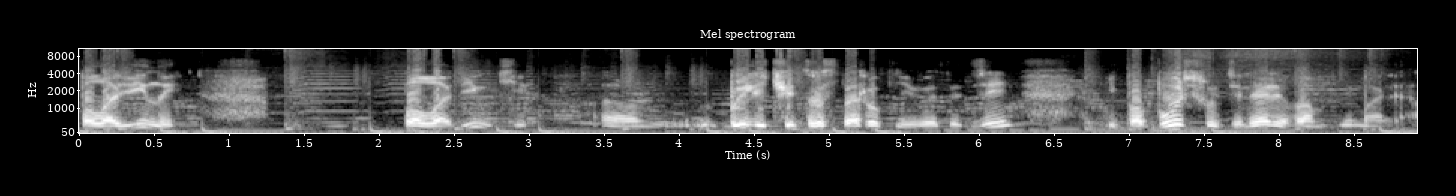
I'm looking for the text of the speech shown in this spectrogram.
половины, половинки ам, были чуть расторопнее в этот день и побольше уделяли вам внимания.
